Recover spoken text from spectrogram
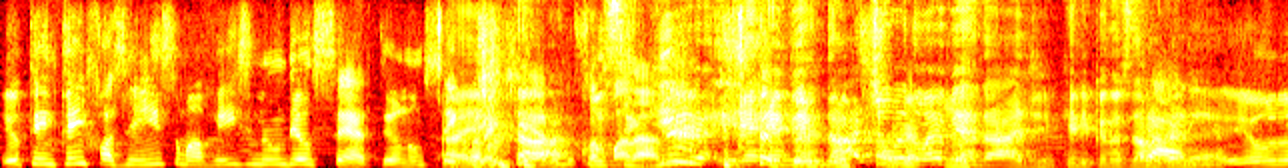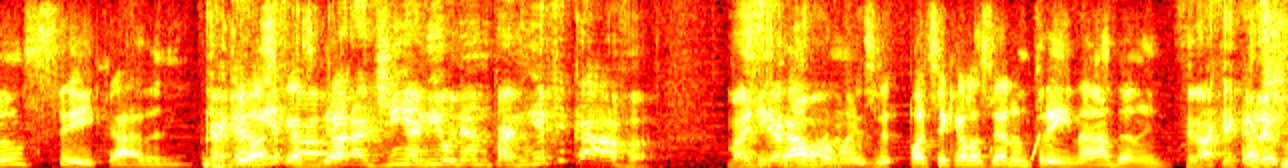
Eu tentei fazer isso uma vez e não deu certo. Eu não sei Aí qual é que tá, era dessa parada. conseguia. É, é verdade ou não é verdade que ele hipnotizava a Cara, galinha? eu não sei, cara. Que a eu galinha que as ficava ga- paradinha ali olhando pra linha e ficava. Mas e Ficava, agora? mas pode ser que elas eram treinadas, né? Será que aquilo Cara, é eu tô-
